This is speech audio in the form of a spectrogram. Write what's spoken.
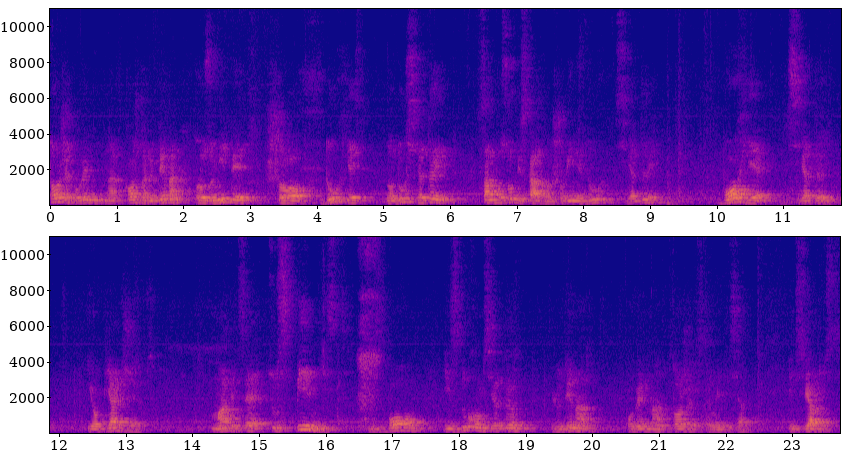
теж повинна кожна людина розуміти, що Дух є, ну, Дух Святий, сам по собі сказано, що Він є Дух Святий. Бог є святий. І опять же, мати це, цю спільність із Богом і з Духом Святим, людина повинна теж стремитися і в святості.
